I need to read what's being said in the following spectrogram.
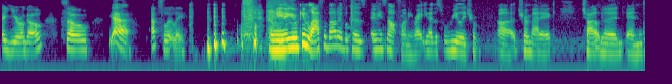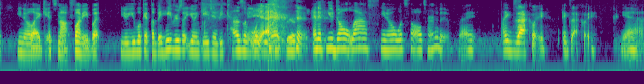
a year ago. So yeah, absolutely. I mean, you can laugh about it because I mean it's not funny, right? You had this really tra- uh, traumatic childhood, and you know, like it's not funny, but you you look at the behaviors that you engage in because of what yeah. you went through. And if you don't laugh you know what's the alternative right? Exactly. Exactly. Yeah.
